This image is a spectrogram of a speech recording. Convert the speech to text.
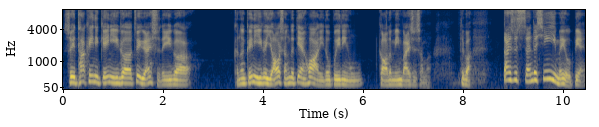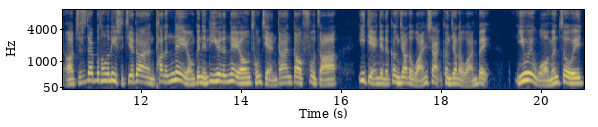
所以他可以给你一个最原始的一个，可能给你一个摇绳的电话，你都不一定搞得明白是什么，对吧？但是神的心意没有变啊，只是在不同的历史阶段，它的内容跟你立约的内容从简单到复杂，一点一点的更加的完善，更加的完备。因为我们作为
